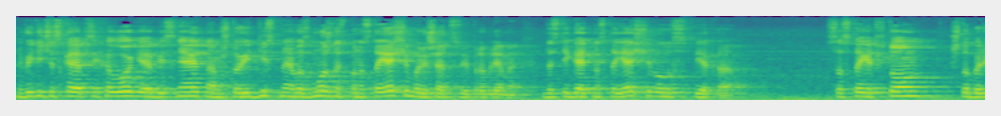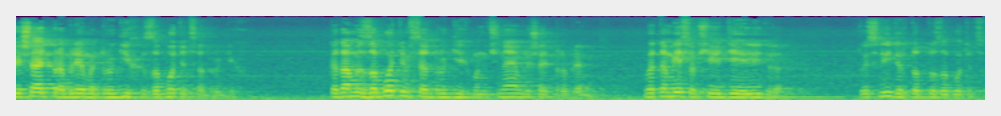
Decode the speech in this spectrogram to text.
ведическая психология объясняет нам, что единственная возможность по-настоящему решать свои проблемы достигать настоящего успеха состоит в том, чтобы решать проблемы других, заботиться о других. Когда мы заботимся о других, мы начинаем решать проблемы. В этом есть вообще идея лидера. То есть лидер тот, кто заботится.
